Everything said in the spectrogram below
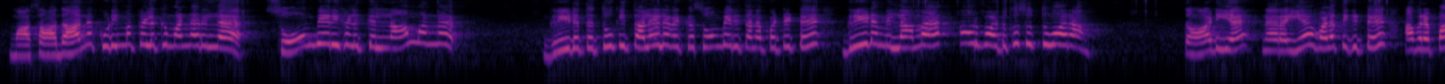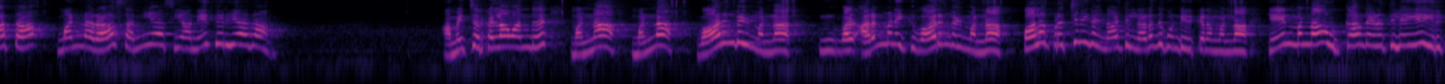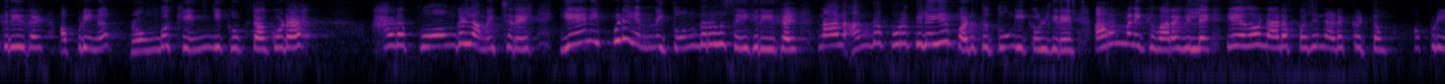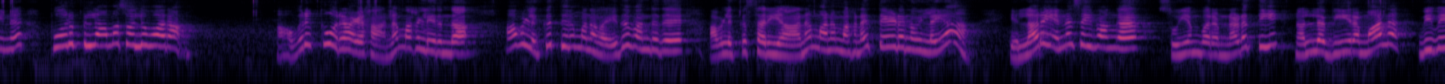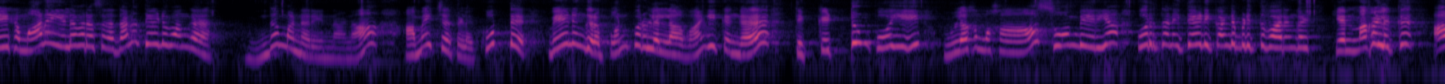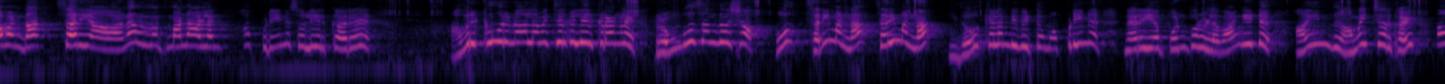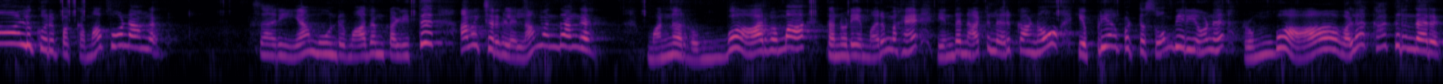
மா சாதாரண குடிமக்களுக்கு மன்னர் இல்ல சோம்பேறிகளுக்கெல்லாம் மன்னர். கிரீடத்தை தூக்கி தலையில வைக்க சோம்பேறித்தனப்பட்டுட்டு கிரீடம் இல்லாம அவர் பாட்டுக்கு சுத்துவாராம். தாடிய நிறைய வளர்த்துக்கிட்டு அவரை பார்த்தா மன்னரா சன்னியாசியானே தெரியாதாம். அமைச்சர்கள்லாம் வந்து மன்னா மன்னா வாருங்கள் மன்னா அரண்மனைக்கு வாருங்கள் மன்னா பல பிரச்சனைகள் நாட்டில் நடந்து கொண்டிருக்கிற மன்னா ஏன் மன்னா உட்கார்ந்த இடத்திலேயே இருக்கிறீர்கள்? அப்படின்னு ரொம்ப கெஞ்சி கூப்பிட்டா கூட அட போங்கள் அமைச்சரே ஏன் இப்படி என்னை தொந்தரவு செய்கிறீர்கள்? நான் அந்த புறத்திலேயே படுத்து தூங்கிக் கொள்கிறேன். அரண்மனைக்கு வரவில்லை. ஏதோ நடப்பது நடக்கட்டும் அப்படின்னு பொறுப்பில்லாம சொல்லுவாராம். அவருக்கு ஒரு அழகான மகள் இருந்தா அவளுக்கு திருமண வயது வந்தது. அவளுக்கு சரியான மணமகனை தேடணும் இல்லையா? எல்லாரும் என்ன செய்வாங்க? சுயம்வரம் நடத்தி நல்ல வீரமான விவேகமான இளவரசரை தானே தேடுவாங்க. இந்த மன்னர் என்னன்னா அமைச்சர்களை கூப்பிட்டு வேணுங்கிற பொன்பொருள் எல்லாம் வாங்கிக்கங்க. திக்கெட்டும் போய் உலக மகா சோம்பேறியா ஒருத்தனை தேடி கண்டுபிடித்து வாருங்கள். என் மகளுக்கு அவன்தான் சரியான மணாளன் அப்படின்னு சொல்லியிருக்காரு. அவருக்கு ஒரு நாலு அமைச்சர்கள் இருக்கிறாங்களே. ரொம்ப சந்தோஷம். ஓ சரி மன்னா சரி மன்னா இதோ கிளம்பி விட்டோம் அப்படின்னு நிறைய பொன்பொருளை வாங்கிட்டு ஐந்து அமைச்சர்கள் ஆளுக்கு ஒரு பக்கமா போனாங்க. சரியா மூன்று மாதம் கழித்து அமைச்சர்கள் எல்லாம் வந்தாங்க. மன்னர் ரொம்ப ஆர்வமா தன்னுடைய மருமகன் எந்த நாட்டில் இருக்கானோ எப்படியாப்பட்ட சோம்பேறியோன்னு ரொம்ப ஆவலா காத்திருந்தாரு.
